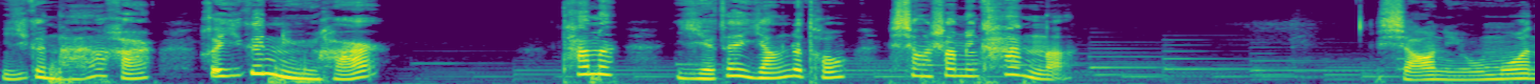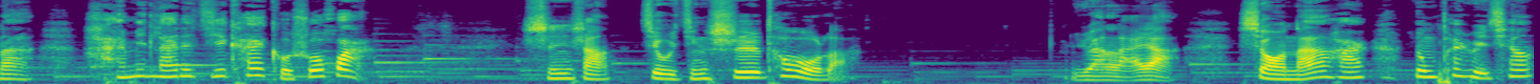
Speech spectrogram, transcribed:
一个男孩和一个女孩他们也在仰着头向上面看呢。小女巫莫娜还没来得及开口说话，身上就已经湿透了。原来呀，小男孩用喷水枪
